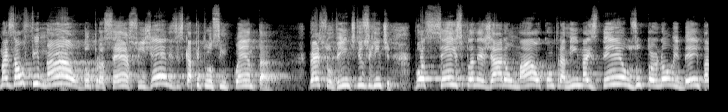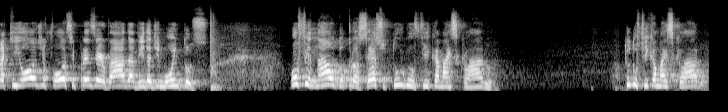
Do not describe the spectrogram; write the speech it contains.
Mas ao final do processo, em Gênesis capítulo 50, verso 20, diz o seguinte: Vocês planejaram mal contra mim, mas Deus o tornou em bem para que hoje fosse preservada a vida de muitos. O final do processo, tudo fica mais claro. Tudo fica mais claro.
